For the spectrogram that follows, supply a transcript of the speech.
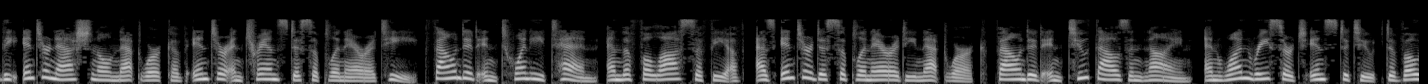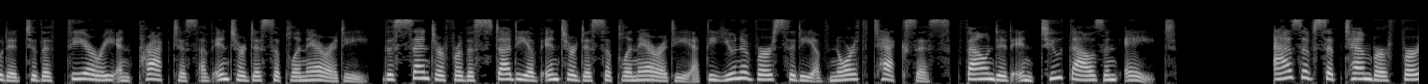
the International Network of Inter- and Transdisciplinarity founded in 2010 and the Philosophy of, as Interdisciplinarity Network founded in 2009, and one research institute devoted to the theory and practice of interdisciplinarity, the Center for the Study of Interdisciplinarity at the University of North Texas founded in 2008. As of September 1,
